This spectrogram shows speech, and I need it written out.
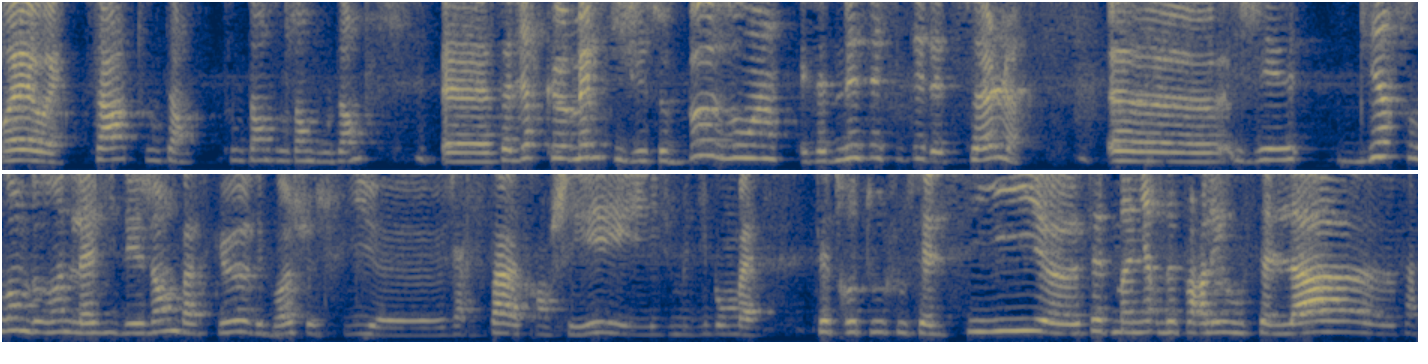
ouais, ouais, ça, tout le temps tout le temps, tout le temps, tout le temps. Euh, c'est-à-dire que même si j'ai ce besoin et cette nécessité d'être seule, euh, j'ai bien souvent besoin de l'avis des gens parce que des fois je suis, euh, j'arrive pas à trancher et je me dis bon ben cette retouche ou celle-ci, cette manière de parler ou celle-là. Enfin,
